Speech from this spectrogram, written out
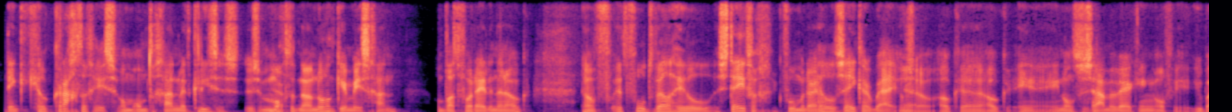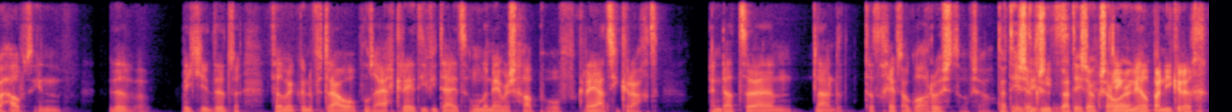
denk ik, heel krachtig is om om te gaan met crisis. Dus mocht het nou nog een keer misgaan, op wat voor reden dan ook. Dan, het voelt wel heel stevig. Ik voel me daar heel zeker bij of zo. Ook, uh, ook in, in, onze samenwerking of überhaupt in... De, weet je, dat we veel meer kunnen vertrouwen op onze eigen creativiteit, ondernemerschap of creatiekracht. En dat, uh, nou, dat, dat geeft ook wel rust of zo. Dat is, ook, dat is ook zo. Klinkt nu heel paniekerig.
